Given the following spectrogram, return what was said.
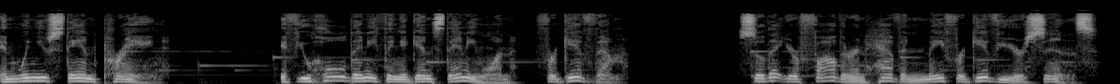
And when you stand praying, if you hold anything against anyone, forgive them. So that your Father in heaven may forgive you your sins.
